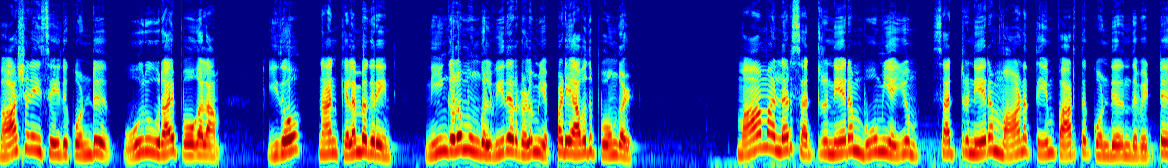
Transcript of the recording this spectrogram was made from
பாஷனை செய்து கொண்டு ஊரூராய் போகலாம். இதோ நான் கிளம்புகிறேன். நீங்களும் உங்கள் வீரர்களும் எப்படியாவது போங்கள். மாமல்லர் சற்று நேரம் பூமியையும் சற்று நேரம் வானத்தையும் பார்த்து கொண்டிருந்துவிட்டு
